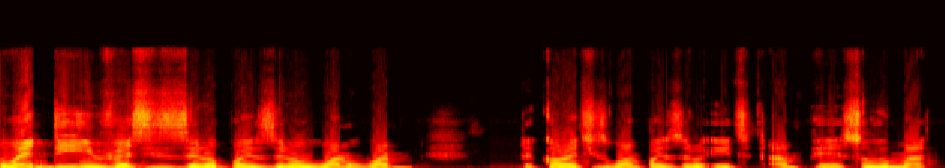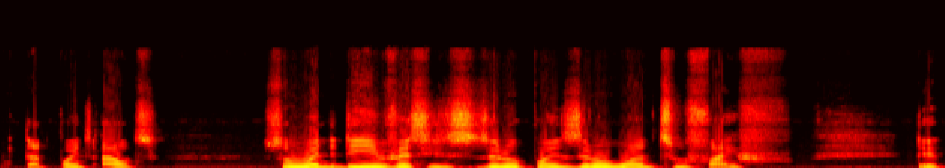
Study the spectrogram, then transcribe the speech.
when d inverse is 0 0.011 the current is 1.08 ampere so we'll mark that point out so when the D inverse is 0.0125, the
